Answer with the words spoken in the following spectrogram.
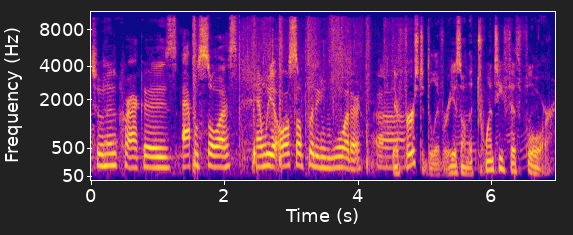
Tuna crackers, applesauce, and we are also putting water. Uh, their first delivery is on the 25th floor.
